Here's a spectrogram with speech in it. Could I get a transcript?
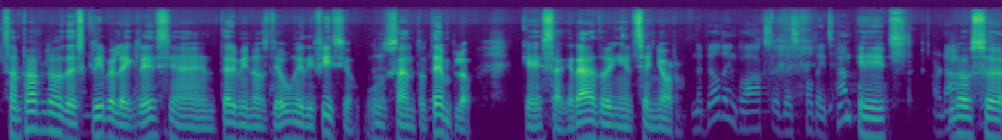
San Pablo describe la iglesia en términos de un edificio, un santo templo, que es sagrado en el Señor. Y los eh,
